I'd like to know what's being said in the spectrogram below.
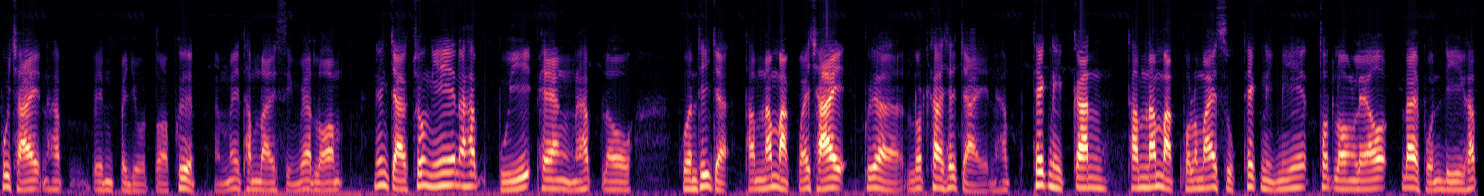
ผู้ใช้นะครับ เป็นประโยชน์ต่อพืช ไม่ทำลายสิ่งแวดล้อม เนื่องจากช่วงนี้นะครับ ปุ๋ยแพงนะครับ เราควรที่จะทำน้ำหมักไว้ใช้ เพื่อลดค่าใช้จ่ายนะครับ เทคนิคการ ทำน้ำหมักผลไม้สุกเทคนิคนี้ทดลองแล้วได้ผลดีครับ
